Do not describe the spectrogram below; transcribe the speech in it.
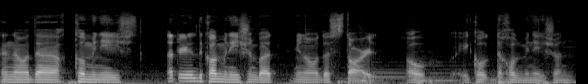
you know the culmination, not really the culmination, but you know the start of a, the culmination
